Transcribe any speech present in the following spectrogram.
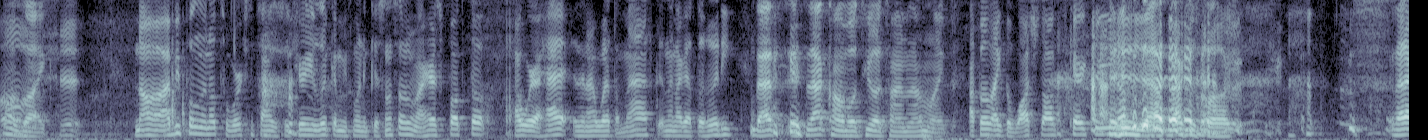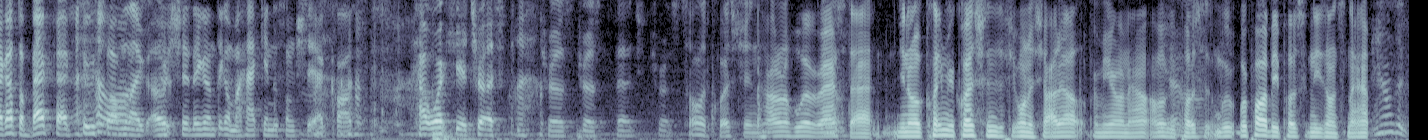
I was oh, like- shit. No, I be pulling up to work sometimes. The security look at me funny because sometimes my hair's fucked up, I wear a hat and then I wear the mask and then I got the hoodie. That's it's that combo too at times. And I'm like, I feel like the Watch Dogs character, you know? yeah, facts as fuck. And then I got the backpack too, so I'm Oh, like, oh shit, they're gonna think I'm gonna hack into some shit at Cox. I work here, trust. trust, trust, badge, trust. Solid question. I don't know whoever asked that. You know, claim your questions if you want to shout out from here on out. I'm gonna Yeah. be posting. We'll, we'll probably be posting these on Snap. Man, that was a good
